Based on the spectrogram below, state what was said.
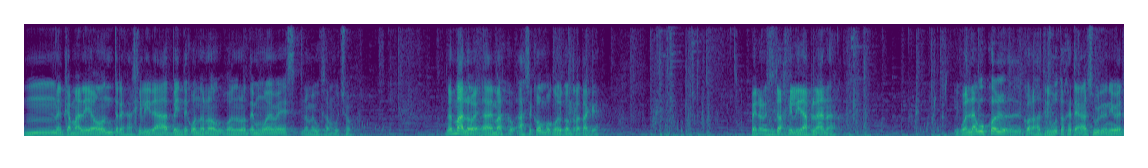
Mmm, el camaleón, 3 de agilidad 20 cuando no, cuando no te mueves No me gusta mucho. No es malo, ¿eh? Además hace combo con el contraataque. Pero necesito agilidad plana. Igual la busco con los atributos que te hagan subir de nivel.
